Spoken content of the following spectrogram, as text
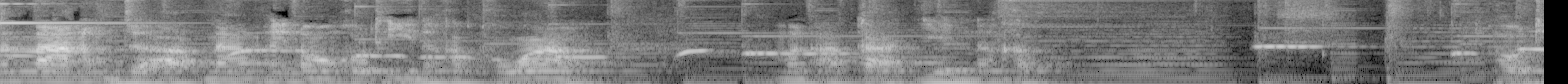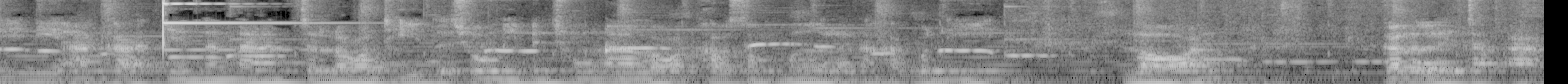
นานๆผมจะอาบน้ำให้น้องเขาทีนะครับ เพราะว่ามันอากาศเย็นนะครับพอที่นี่อากาศเย็นนานๆจะร้อนทีแต่ช่วงนี้เป็นช่วงหน้าร้อนเข้าซัมเมอร์แล้วนะครับ วันนี้ร้อนก็เลยจับอาบ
